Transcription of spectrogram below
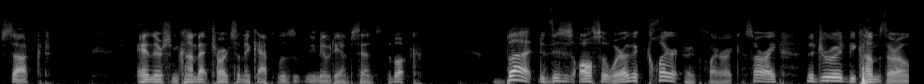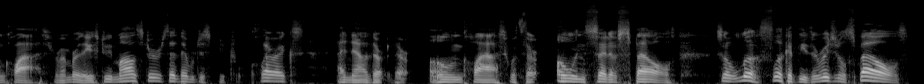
sucked and there's some combat charts that make absolutely no damn sense in the book. But this is also where the cler- uh, cleric, sorry, the druid becomes their own class. Remember, they used to be monsters, then they were just neutral clerics, and now they're their own class with their own set of spells. So let's look at these original spells.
